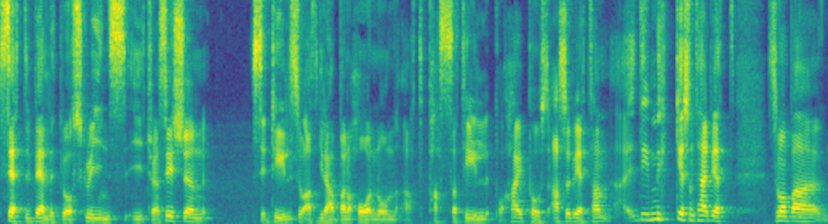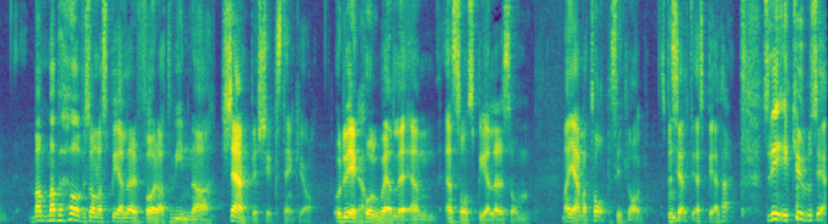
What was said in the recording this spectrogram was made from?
Sätter väldigt bra screens i transition. Ser till så att grabbarna har någon att passa till på high post. Alltså du vet, han, det är mycket sånt här du vet, som man bara... Man, man behöver sådana spelare för att vinna championships, tänker jag. Och då är Ja. Cole Welle en, en sån spelare som man gärna tar på sitt lag. Speciellt i SPL här. Så det är kul att se.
